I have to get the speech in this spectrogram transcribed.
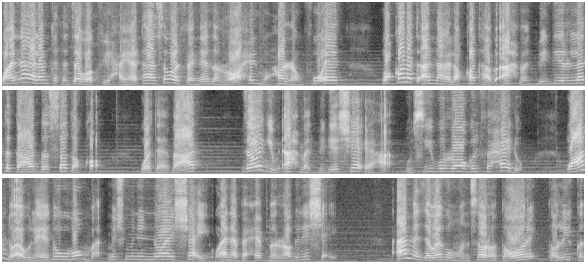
وأنها لم تتزوج في حياتها سوى الفنان الراحل محرم فؤاد وقالت أن علاقتها بأحمد بدير لا تتعدى الصدقة وتابعت زواجي من أحمد بدير شائعة وسيبوا الراجل في حاله وعنده أولاده وهم مش من النوع الشقي وأنا بحب الراجل الشقي. أما زواجه من سارة طارق طليقة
